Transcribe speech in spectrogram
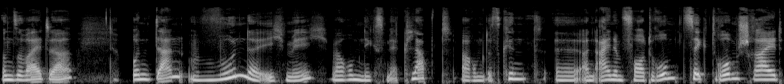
und so weiter. Und dann wundere ich mich, warum nichts mehr klappt, warum das Kind äh, an einem Fort rumzickt, rumschreit,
